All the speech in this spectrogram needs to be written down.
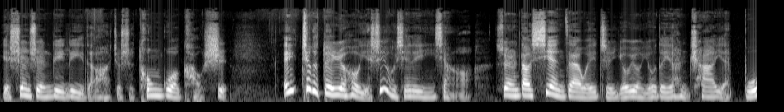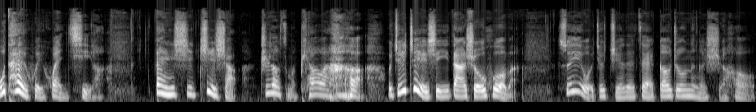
也顺顺利利的啊，就是通过考试。哎，这个对日后也是有些的影响哦。虽然到现在为止游泳游得也很差，也不太会换气啊，但是至少知道怎么漂啊。我觉得这也是一大收获嘛。所以我就觉得，在高中那个时候，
